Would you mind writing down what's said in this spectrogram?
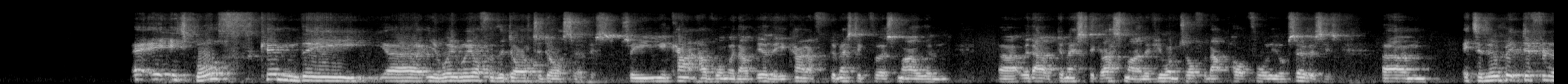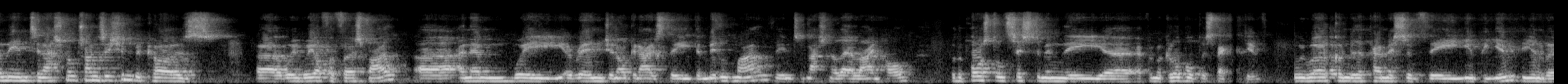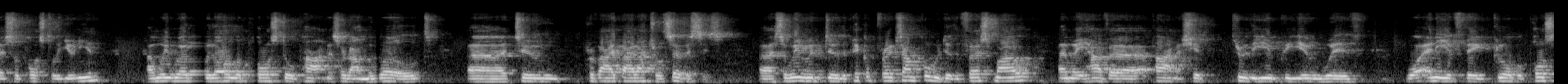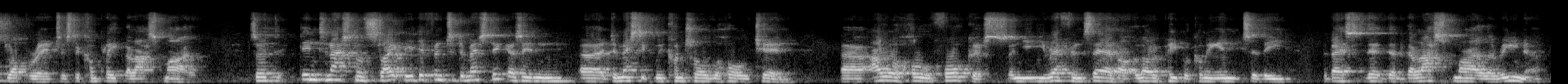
It's both, Kim. The uh, you know we, we offer the door to door service, so you, you, can't have one without the other. You can't have domestic first mile and uh, without domestic last mile if you want to offer that portfolio of services. Um, it's a little bit different in the international transition because uh, we, we, offer first mile uh, and then we arrange and organise the, the middle mile, the international airline haul. For the postal system, in the uh, from a global perspective, we work under the premise of the UPU, the Universal Postal Union, and we work with all the postal partners around the world uh, to provide bilateral services. Uh, so we would do the pickup, for example, we do the first mile, and we have a partnership through the UPU with what any of the global postal operators to complete the last mile. So the international is slightly different to domestic, as in uh, domestic we control the whole chain. Uh, our whole focus, and you, you referenced there about a lot of people coming into the the best the, the, the last mile arena.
